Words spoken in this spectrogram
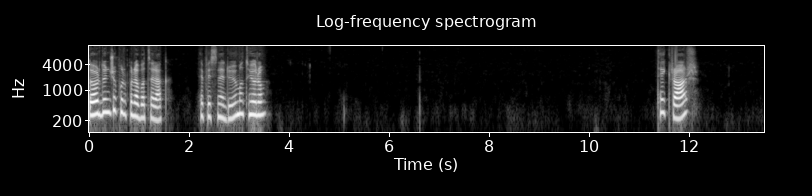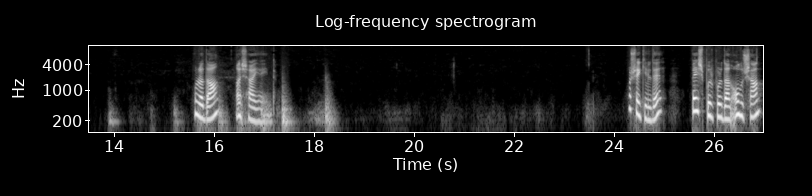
Dördüncü pırpıra batarak tepesine düğüm atıyorum. Tekrar buradan aşağıya indim. Bu şekilde 5 pırpırdan oluşan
